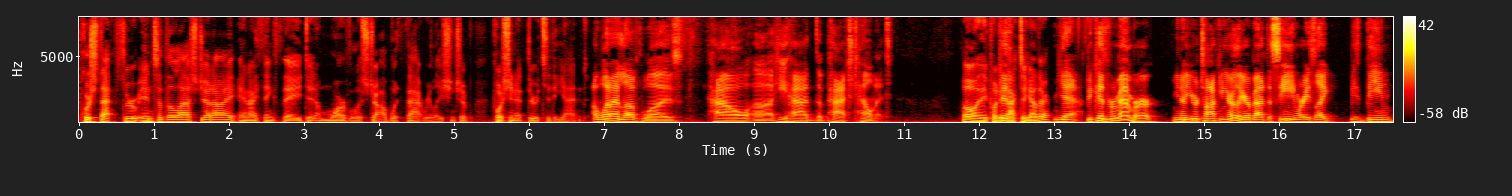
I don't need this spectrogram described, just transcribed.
pushed that through into the Last Jedi, and I think they did a marvelous job with that relationship, pushing it through to the end. Uh, What I loved was how uh, he had the patched helmet. Oh, they put it back together. Yeah, because remember, you know, you were talking earlier about the scene where he's like he's being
